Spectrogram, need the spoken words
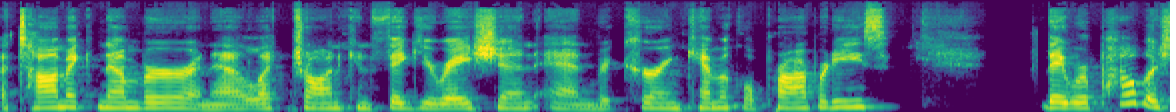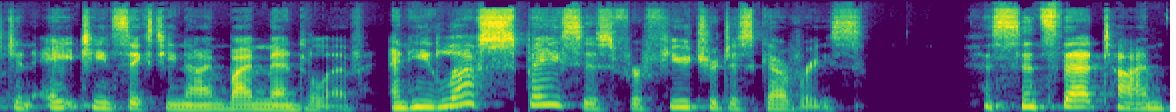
atomic number and electron configuration and recurring chemical properties? They were published in 1869 by Mendeleev, and he left spaces for future discoveries. Since that time,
